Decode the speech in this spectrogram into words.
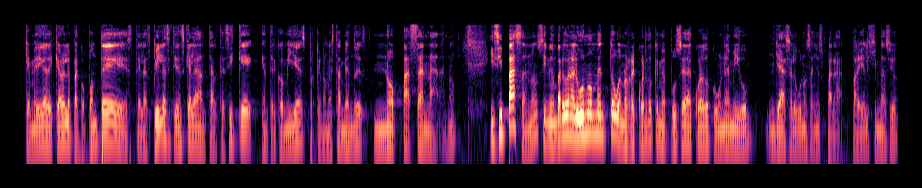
que me diga de que ahora le Paco, ponte este, las pilas y tienes que levantarte. Así que, entre comillas, porque no me están viendo, es, no pasa nada, ¿no? Y sí pasa, ¿no? Sin embargo, en algún momento, bueno, recuerdo que me puse de acuerdo con un amigo, ya hace algunos años, para, para ir al gimnasio.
